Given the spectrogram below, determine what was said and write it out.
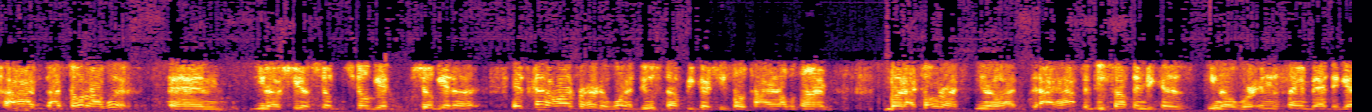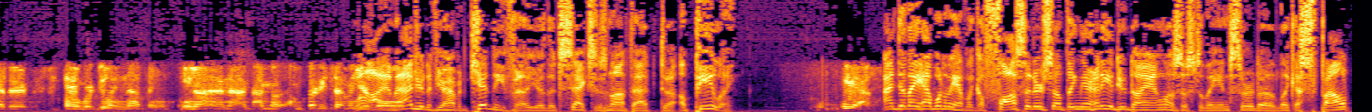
I, I told her I would, and you know she'll she'll she'll get she'll get a. It's kind of hard for her to want to do stuff because she's so tired all the time. But I told her, I, you know, I, I have to do something because you know we're in the same bed together and we're doing nothing. You know, and I'm I'm, a, I'm 37 years Well, I old. imagine if you're having kidney failure, that sex is not that uh, appealing. Yeah. And do they have, what do they have, like a faucet or something there? How do you do dialysis? Do they insert a, like a spout?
